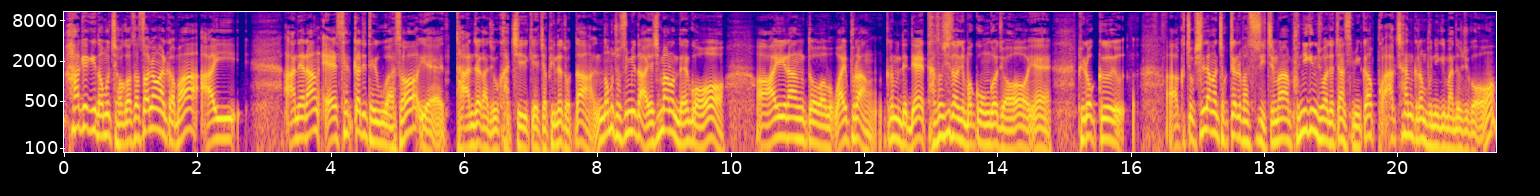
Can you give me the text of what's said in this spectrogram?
하객이 너무 적어서 썰렁할까봐 아이 아내랑 애 셋까지 데리고 가서 예 다 앉아가지고 같이 이렇게 저 빛내줬다. 너무 좋습니다. 예 10만 원 내고 어, 아이랑 또 와이프랑 그러면 내 다섯이서 이제 먹고 온 거죠. 예 비록 그 아, 그쪽 신랑은 적자를 봤을 수 있지만 분위기는 좋아졌지 않습니까? 꽉 찬 그런 분위기 만들어주고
